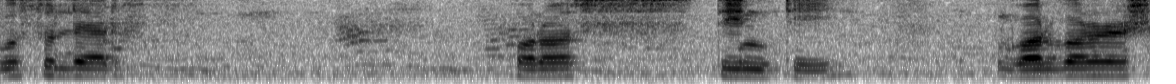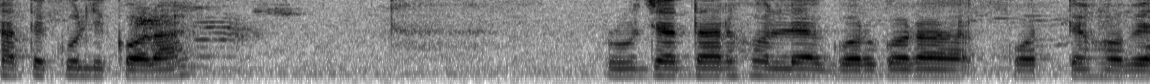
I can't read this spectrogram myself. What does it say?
গোসলের ফরজ তিনটি, গড়গড়ের সাথে কুলি করা। রোজাদার হলে গড়গড়া করতে হবে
